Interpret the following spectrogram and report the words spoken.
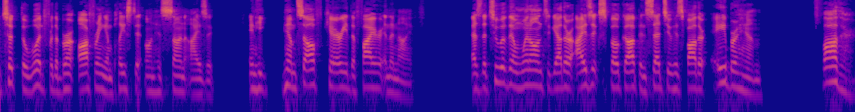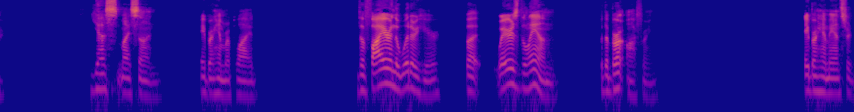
took the wood for the burnt offering and placed it on his son Isaac, and he himself carried the fire and the knife. As the two of them went on together, Isaac spoke up and said to his father, Abraham, Father. Yes, my son, Abraham replied. The fire and the wood are here, but where is the lamb for the burnt offering? Abraham answered,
